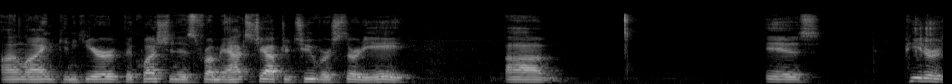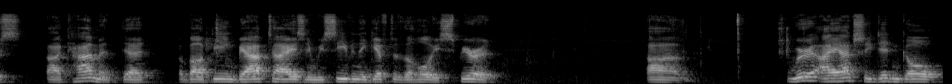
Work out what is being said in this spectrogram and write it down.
online can hear. The question is from Acts chapter 2, verse 38. Um, is Peter's uh, comment that about being baptized and receiving the gift of the Holy Spirit. Um, we're I actually didn't go.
